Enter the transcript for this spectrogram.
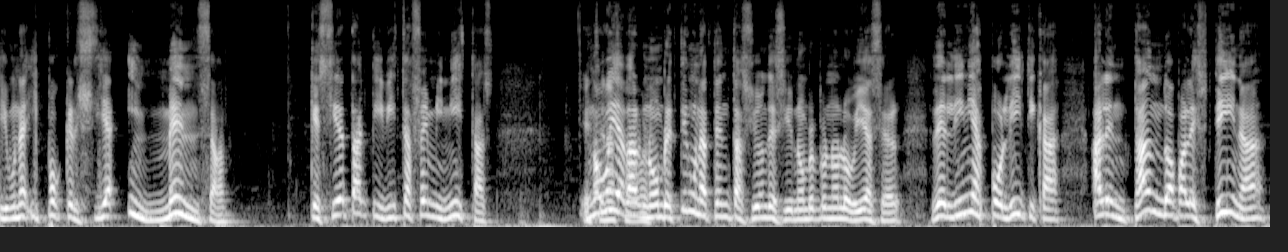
y una hipocresía inmensa que ciertas activistas feministas, no voy a dar nombres, tengo una tentación de decir nombres, pero no lo voy a hacer, de líneas políticas alentando a Palestina,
